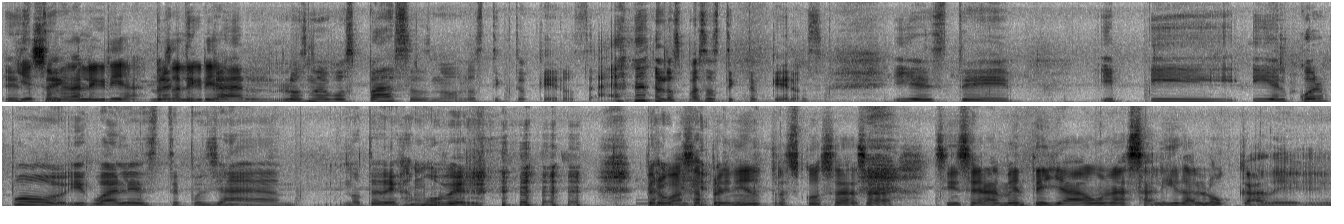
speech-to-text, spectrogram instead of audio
Y eso me da alegría, nos da alegría. los nuevos pasos, ¿no? Los tiktokeros, los pasos tiktokeros. Y este y, y, y, el cuerpo igual este pues ya no te deja mover. Pero vas aprendiendo otras cosas. sinceramente, ya una salida loca de,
